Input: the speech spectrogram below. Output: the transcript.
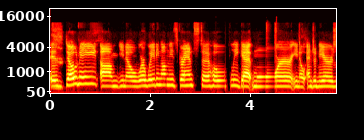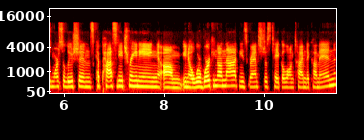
is donate. Um, you know, we're waiting on these grants to hopefully get more, you know, engineers, more solutions, capacity training. Um, you know, we're working on that. These grants just take a long time to come in.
